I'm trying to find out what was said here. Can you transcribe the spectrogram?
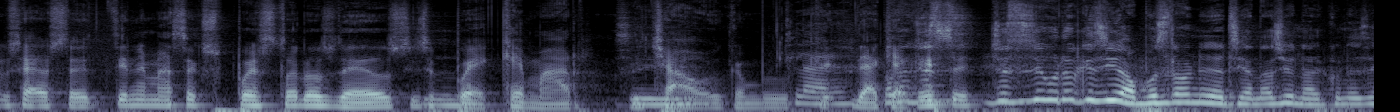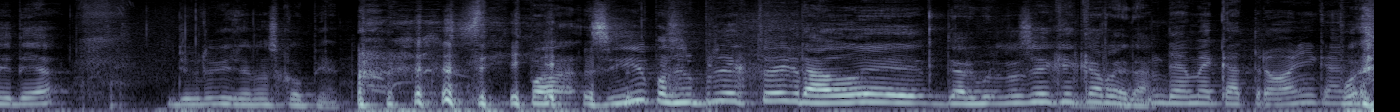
o sea, usted tiene más expuesto a los dedos y se puede quemar. Y Sí. chao. que- Claro. De aquí a que yo, se... yo estoy seguro que si vamos a la Universidad Nacional con esa idea, yo creo que ya nos copian. Sí. Pa- sí, para hacer un proyecto de grado de, de alguna, no sé de qué carrera. De mecatrónica. Pues-.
